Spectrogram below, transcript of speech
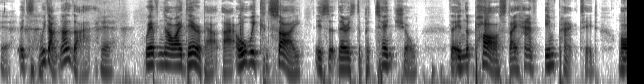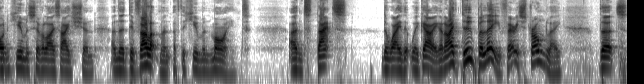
Yeah, It's we don't know that. yeah, We have no idea about that. All we can say is that there is the potential that in the past they have impacted on hmm. human civilization and the development of the human mind. And that's the way that we're going. And I do believe very strongly that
